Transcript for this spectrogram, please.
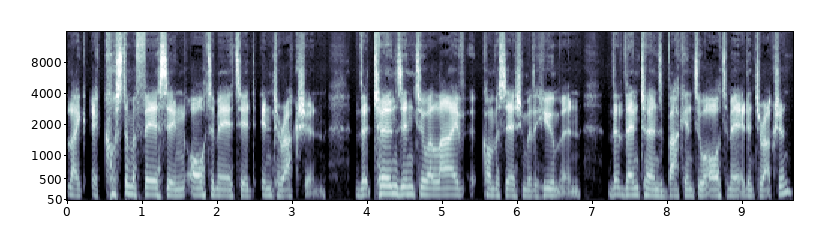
like a customer facing automated interaction that turns into a live conversation with a human that then turns back into an automated interaction.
